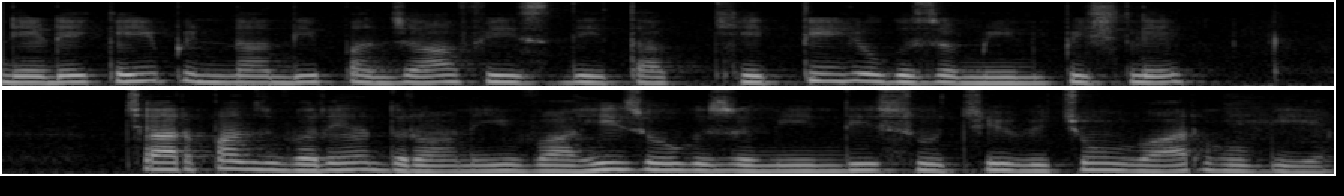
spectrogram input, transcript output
ਨੇੜੇ ਕਈ ਪਿੰਡਾਂ ਦੀ 50% ਤੱਕ ਖੇਤੀਯੋਗ ਜ਼ਮੀਨ ਪਿਛਲੇ 4-5 ਵਰ੍ਹਿਆਂ ਦੌਰਾਨ ਹੀ ਵਾਹੀਯੋਗ ਜ਼ਮੀਨ ਦੀ ਸੂਚੀ ਵਿੱਚੋਂ ਵਾਰ ਹੋ ਗਈ ਹੈ।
